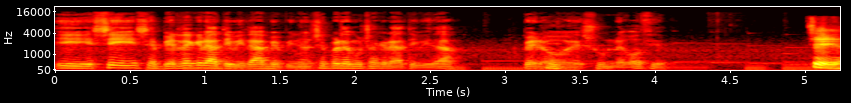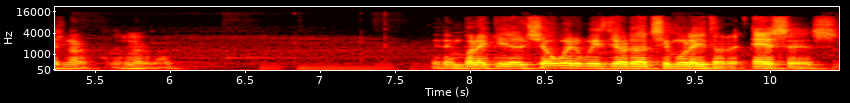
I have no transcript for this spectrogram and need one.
Y sí, se pierde creatividad, en mi opinión, se pierde mucha creatividad. Pero es un negocio. Sí, es normal. Es normal. Dicen por aquí el Shower with Your Dad Simulator. Ese es.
